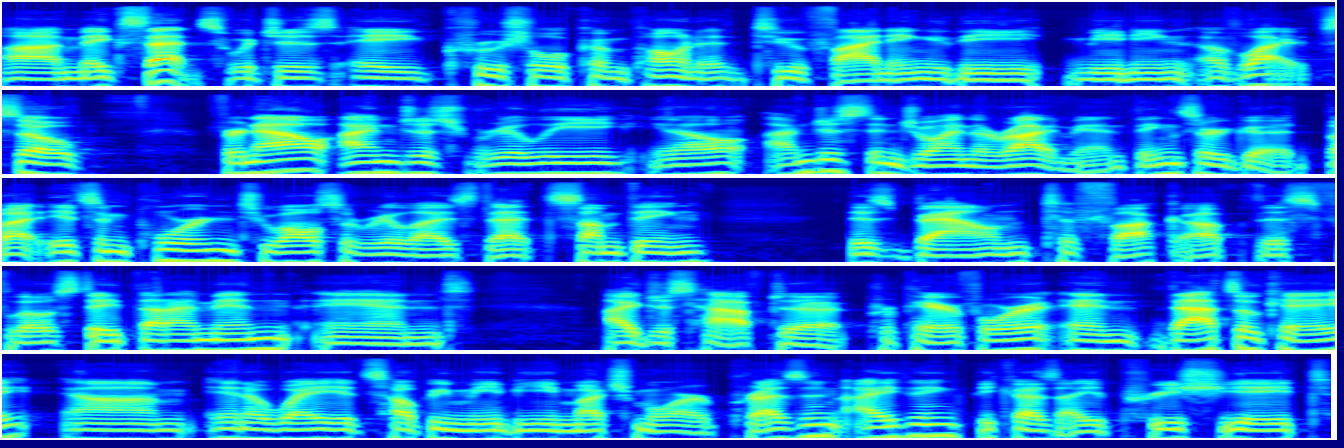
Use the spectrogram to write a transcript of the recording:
uh, make sense, which is a crucial component to finding the meaning of life. So, for now, I'm just really, you know, I'm just enjoying the ride, man. Things are good. But it's important to also realize that something is bound to fuck up this flow state that I'm in. And I just have to prepare for it. And that's okay. Um, in a way, it's helping me be much more present, I think, because I appreciate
